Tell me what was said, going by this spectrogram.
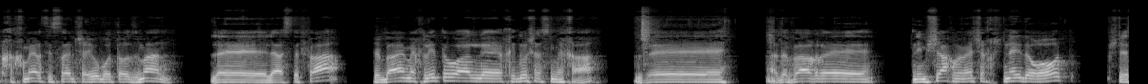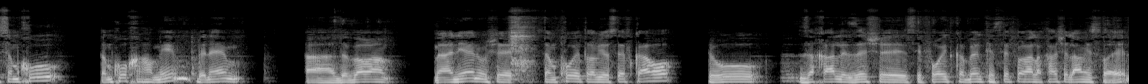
חכמי ארץ ישראל שהיו באותו זמן לאספה, שבה הם החליטו על אה, חידוש השמיכה, והדבר אה, נמשך במשך שני דורות, שסמכו, סמכו חכמים, ביניהם הדבר המעניין הוא שסמכו את רבי יוסף קארו, שהוא זכה לזה שספרו התקבל כספר הלכה של עם ישראל,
